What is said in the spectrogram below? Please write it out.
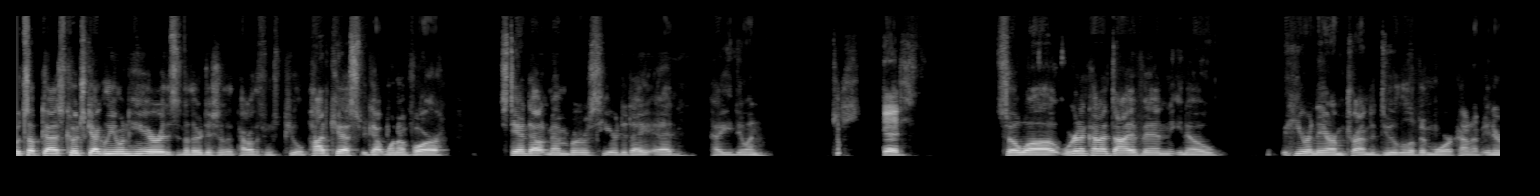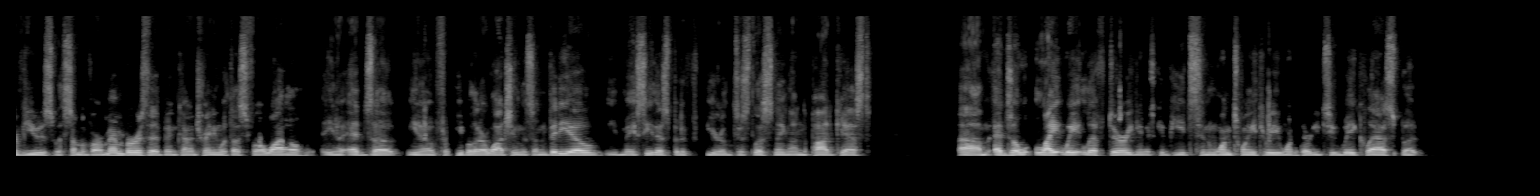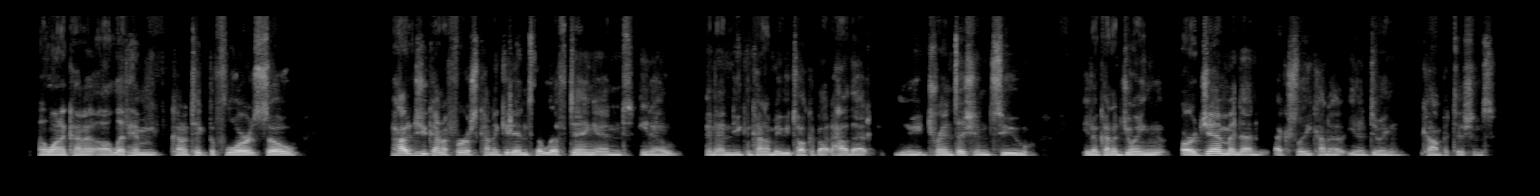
What's up, guys? Coach Gaglione here. This is another edition of the Powerlifting Fuel podcast. We got one of our standout members here today. Ed, how you doing? Good. So uh, we're gonna kind of dive in. You know, here and there, I'm trying to do a little bit more kind of interviews with some of our members that have been kind of training with us for a while. You know, Ed's a you know for people that are watching this on video, you may see this, but if you're just listening on the podcast, um, Ed's a lightweight lifter. He just competes in 123, 132 weight class, but I want to kind of uh, let him kind of take the floor. So, how did you kind of first kind of get into lifting, and you know, and then you can kind of maybe talk about how that you know you transition to, you know, kind of joining our gym, and then actually kind of you know doing competitions.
